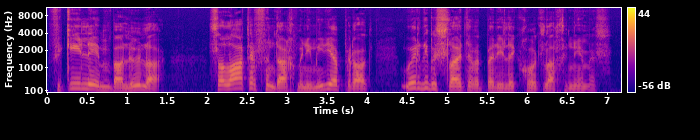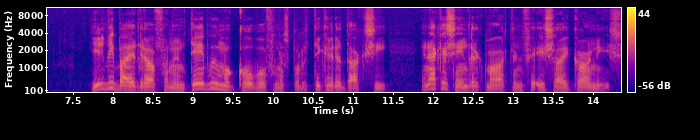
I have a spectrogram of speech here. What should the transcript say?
Fikile Mbalula, sal later vandag met die media praat oor die besluite wat by die Lekgotla geneem is. Hierdie bydra van Ntebo Mokobo van ons politieke redaksie en ek is Hendrik Martin vir SAK nuus.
